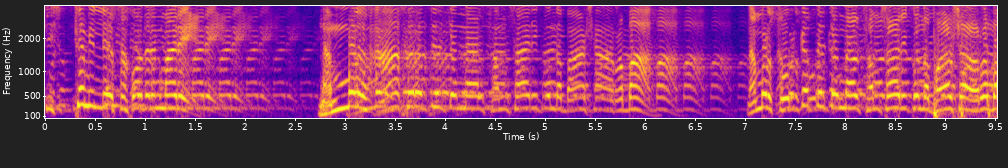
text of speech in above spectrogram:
സിസ്റ്റം ഇല്ലേ സഹോദരന്മാരെ? നമ്മൾ ആഹ്റത്തിൽ ചെന്നാൽ സംസാരിക്കുന്ന ഭാഷ അറബ. നമ്മൾ സ്വർഗത്തിൽ ചെന്നാൽ സംസാരിക്കുന്ന ഭാഷ അറബ.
